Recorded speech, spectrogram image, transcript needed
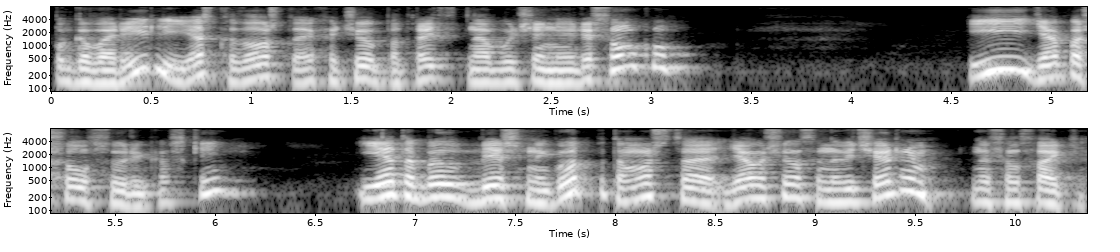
поговорили, я сказал, что я хочу потратить на обучение рисунку, и я пошел в Суриковский. И это был бешеный год, потому что я учился на вечернем на филфаке.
